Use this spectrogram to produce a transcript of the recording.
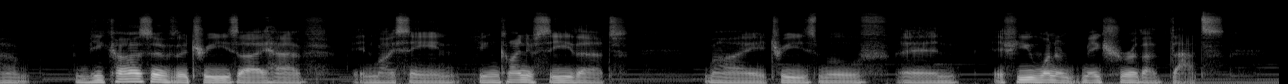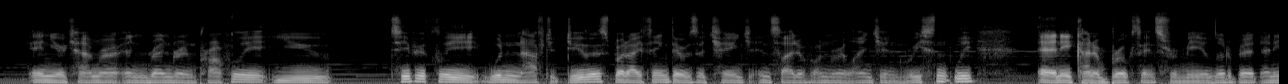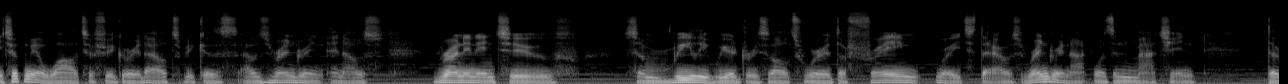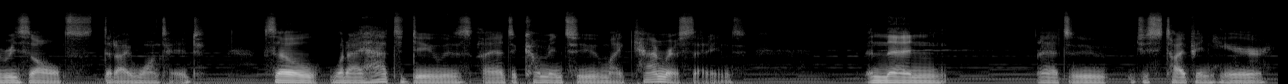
um, because of the trees I have in my scene, you can kind of see that my trees move. And if you want to make sure that that's in your camera and rendering properly, you typically wouldn't have to do this, but I think there was a change inside of Unreal Engine recently and it kind of broke things for me a little bit and it took me a while to figure it out because I was rendering and I was running into some really weird results where the frame rates that I was rendering at wasn't matching the results that I wanted. So what I had to do is I had to come into my camera settings and then I had to just type in here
